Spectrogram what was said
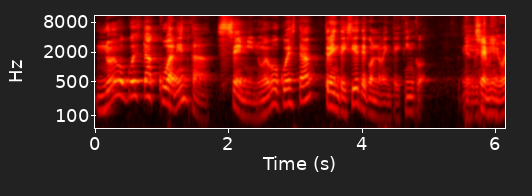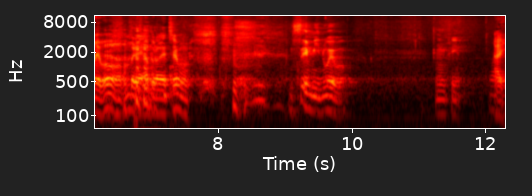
nuevo cuesta 40, seminuevo cuesta 37,95. Y- Semi-nuevo, hombre, aprovechemos. Seminuevo. En fin. Ay,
